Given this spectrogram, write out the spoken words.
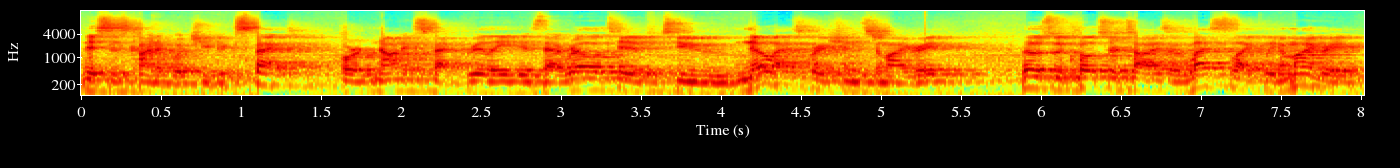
This is kind of what you'd expect, or not expect really, is that relative to no aspirations to migrate, those with closer ties are less likely to migrate.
